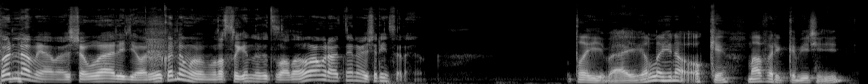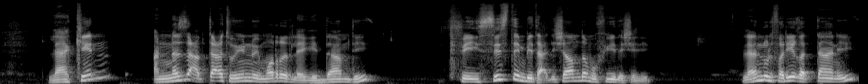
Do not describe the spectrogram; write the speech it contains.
كلهم يا man، الشوالي جوال كلهم ملصقين فيه 19 هو عمره 22 سنة. طيب أي يلا هنا. okay. ما فرق كبير شديد. لكن النزعة بتاعته إنه يمرر لقدام دي في ال system بتاع ديشام ده مفيدة شديد. لأنه الفريق الثاني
